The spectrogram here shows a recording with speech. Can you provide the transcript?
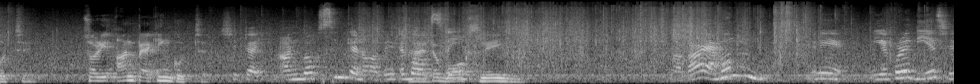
করছে সরি আনপ্যাকিং করছে। সেটাই আনবক্সিং কেন হবে? এটা হ্যাঁ, এটা বক্স বক্স নেই। বাবা এমন মানে ইয়ে করে দিয়েছে।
